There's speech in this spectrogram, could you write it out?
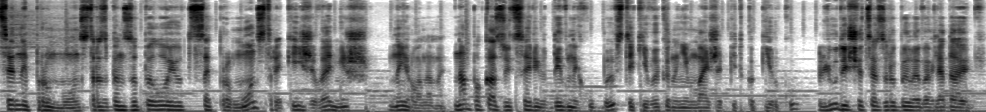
Це не про монстра з бензопилою, це про монстра, який живе між нейронами. Нам показують серію дивних убивств, які виконані майже під копірку. Люди, що це зробили, виглядають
